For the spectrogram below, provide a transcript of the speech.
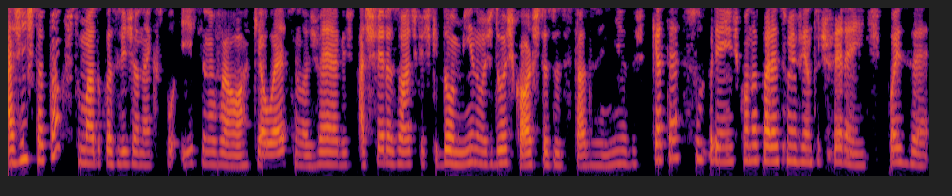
A gente está tão acostumado com as Vision Expo East em Nova York e a West em Las Vegas, as feiras óticas que dominam as duas costas dos Estados Unidos, que até se surpreende quando aparece um evento diferente. Pois é,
